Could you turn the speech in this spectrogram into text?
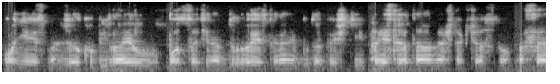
oni s manželkou bývajú v podstate na druhej strane Budapešti, nestretávame až tak často. Zase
